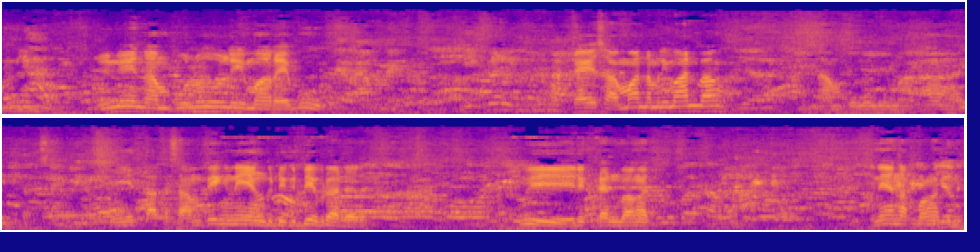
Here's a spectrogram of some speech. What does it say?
65. ini 65.000 oke sama 65an bang. 65an kita ke samping nih yang gede-gede brother. Wih ini keren banget. Ini enak banget ini.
